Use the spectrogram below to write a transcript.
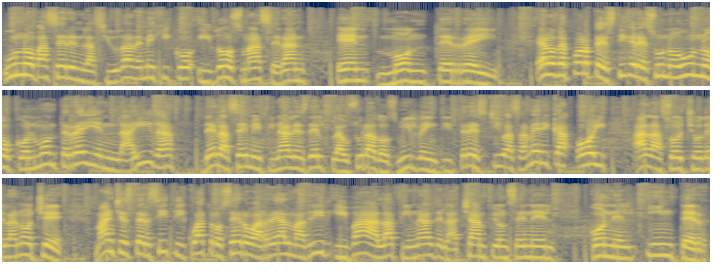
Uno va a ser en la Ciudad de México y dos más serán en Monterrey. En los deportes, Tigres 1-1 con Monterrey en la ida de las semifinales del Clausura 2023 Chivas América hoy a las 8 de la noche. Manchester City 4-0 a Real Madrid y va a la final de la Champions en el con el Inter.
